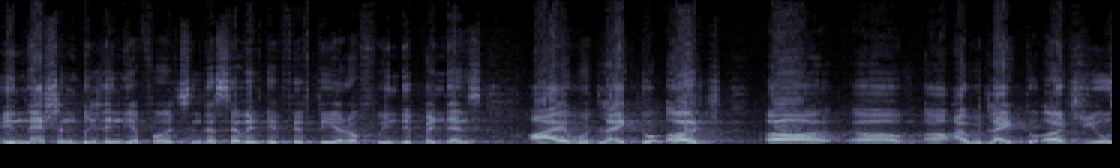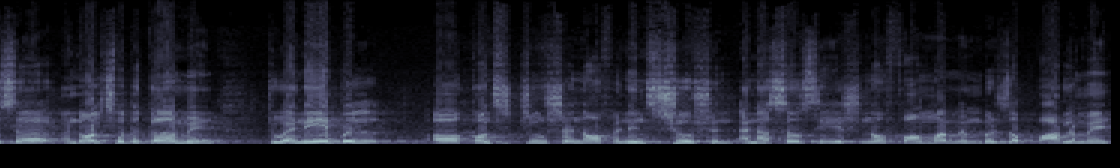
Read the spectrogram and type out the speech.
in nation building efforts in the 75th year of independence. I would like to urge, uh, I would like to urge you, sir, and also the government to enable a constitution of an institution, an association of former members of parliament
